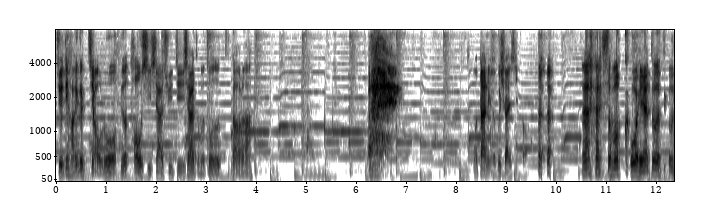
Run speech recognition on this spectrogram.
决定好一个角落，比如说头洗下去，接下来怎么做都知道啦。唉，我大女儿不喜欢洗头。那 什么鬼啊？都跟我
